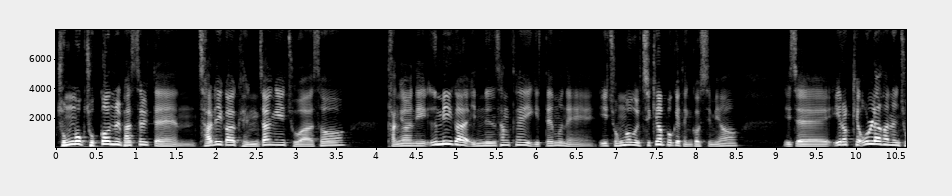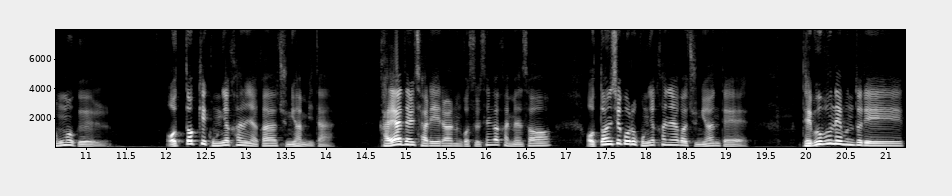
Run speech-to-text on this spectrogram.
종목 조건을 봤을 땐 자리가 굉장히 좋아서 당연히 의미가 있는 상태이기 때문에 이 종목을 지켜보게 된 것이며 이제 이렇게 올라가는 종목을 어떻게 공략하느냐가 중요합니다. 가야 될 자리라는 것을 생각하면서 어떤 식으로 공략하냐가 중요한데 대부분의 분들이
